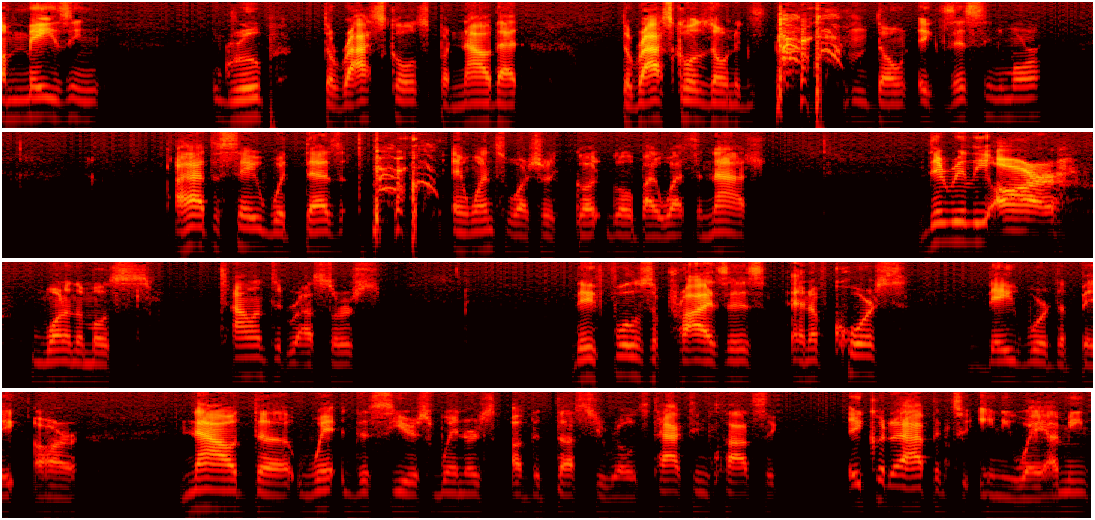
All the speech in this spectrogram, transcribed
amazing group, the Rascalz, but now that the Rascalz don't ex- don't exist anymore, I have to say with Dez and Wentz, should go, go by Wes and Nash, they really are one of the most talented wrestlers. They full of surprises, and of course, they were the big are now the this year's winners of the Dusty Rhodes Tag Team Classic. It could have happened to anyway. I mean,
